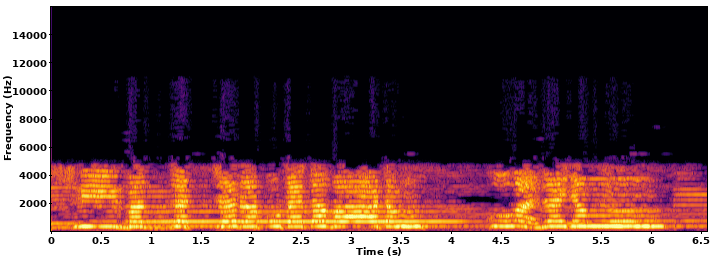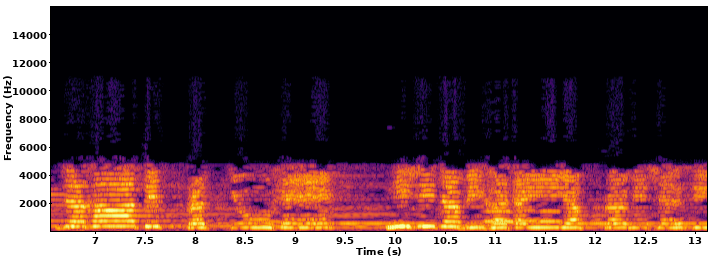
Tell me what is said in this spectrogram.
श्रीभद्रच्चरपुटकवाटम् कुवलयम् जगाति प्रत्यूषे निशिच विघटय्य प्रविशति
